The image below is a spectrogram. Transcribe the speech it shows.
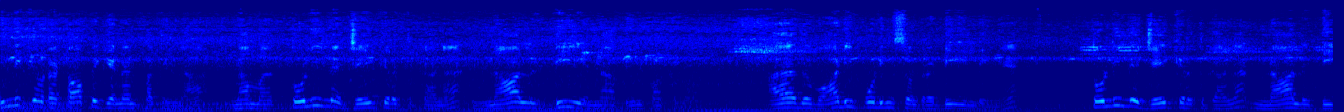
இன்னைக்கோட டாபிக் என்னன்னு பார்த்தீங்கன்னா நம்ம தொழிலில் ஜெயிக்கிறதுக்கான நாலு டி என்ன அப்படின்னு பார்க்க போகிறோம் அதாவது வாடி போடின்னு சொல்கிற டி இல்லைங்க. தொழிலில் ஜெயிக்கிறதுக்கான நாலு டி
